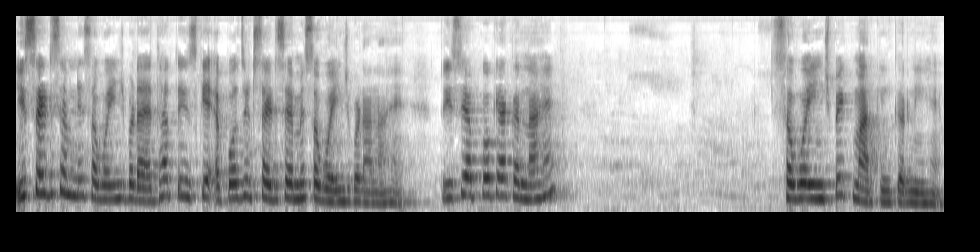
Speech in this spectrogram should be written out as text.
इस साइड से हमने सवा इंच बढ़ाया था तो इसके अपोजिट साइड से हमें सवा इंच बढ़ाना है। तो इसे आपको क्या करना है? सवा इंच पे एक मार्किंग करनी है।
